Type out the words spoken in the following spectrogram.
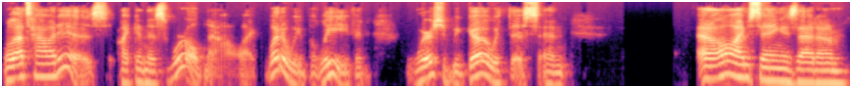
Well, that's how it is, like in this world now. Like, what do we believe and where should we go with this? And and all I'm saying is that um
